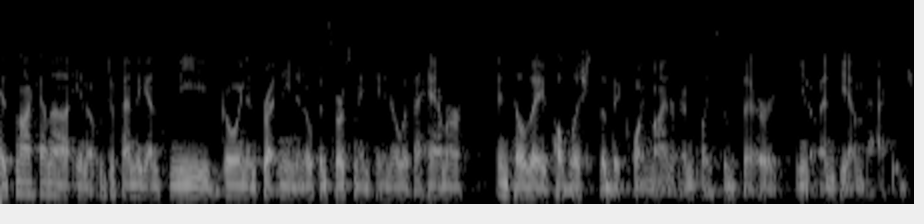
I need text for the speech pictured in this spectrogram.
It's not going to you know, defend against me going and threatening an open source maintainer with a hammer until they publish the Bitcoin miner in place of their you know, NPM package.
